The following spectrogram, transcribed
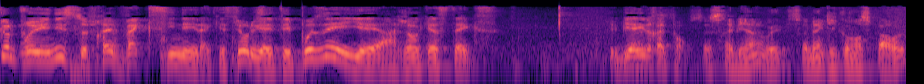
que le Premier ministre se ferait vacciner La question lui a été posée hier à Jean Castex. Eh bien, il répond. Ce serait bien, oui. Ce serait bien qu'il commence par eux.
